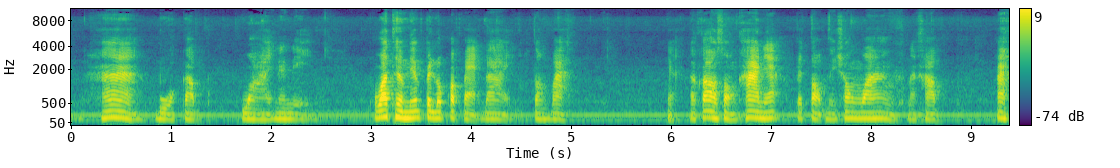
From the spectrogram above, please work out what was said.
0.75 บวกกับ y นั่นเอง เพราะว่าเทอมนี้เป็นลบกับ 8 ได้ ต้องปะเนี่ยแล้วก็เอา 2 ค่านี้ไปตอบในช่องว่างนะครับ อะ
